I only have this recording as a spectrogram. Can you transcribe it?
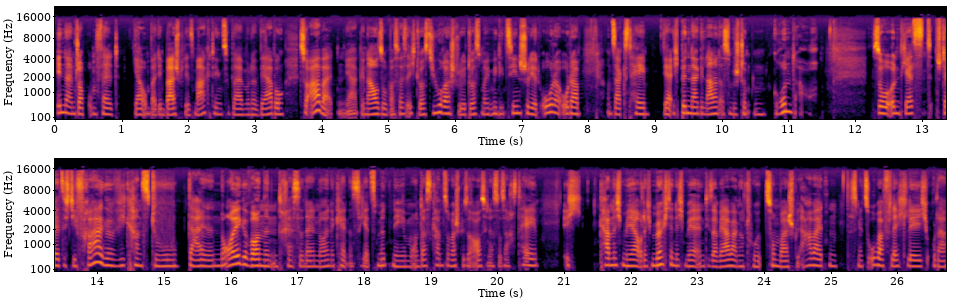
in deinem Jobumfeld ja, um bei dem Beispiel jetzt Marketing zu bleiben oder Werbung, zu arbeiten. Ja, genauso, was weiß ich, du hast Jura studiert, du hast Medizin studiert oder, oder und sagst, hey, ja, ich bin da gelandet aus einem bestimmten Grund auch. So, und jetzt stellt sich die Frage, wie kannst du deine neu gewonnenen Interesse, deine neuen Erkenntnisse jetzt mitnehmen? Und das kann zum Beispiel so aussehen, dass du sagst, hey, ich kann nicht mehr oder ich möchte nicht mehr in dieser Werbeagentur zum Beispiel arbeiten, das ist mir zu oberflächlich oder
